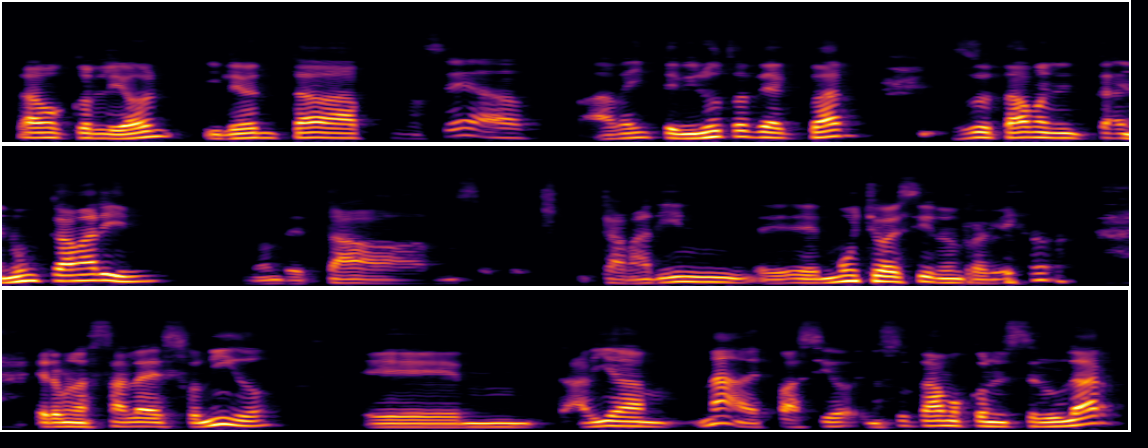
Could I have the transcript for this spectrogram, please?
estábamos con León y León estaba, no sé, a, a 20 minutos de actuar. Nosotros estábamos en, en un camarín, donde estaba, no sé, camarín, eh, mucho decir en realidad, era una sala de sonido, eh, había nada de espacio. Nosotros estábamos con el celular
